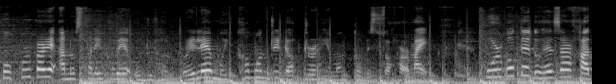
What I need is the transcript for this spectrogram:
শুকুৰবাৰে আনুষ্ঠানিকভাৱে উদ্বোধন কৰিলে মুখ্যমন্ত্ৰী ডক্টৰ হিমন্ত বিশ্ব শৰ্মাই। পূৰ্বতে দুহেজাৰ সাত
